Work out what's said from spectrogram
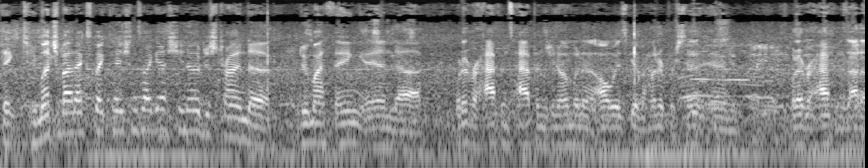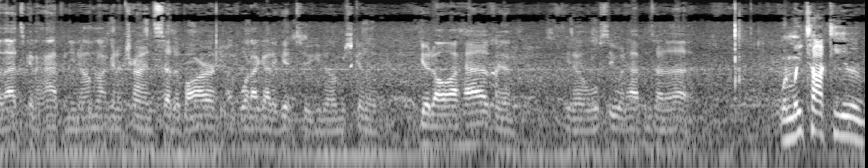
think too much about expectations. I guess you know, just trying to do my thing, and uh, whatever happens, happens. You know, I'm gonna always give 100, percent and whatever happens out of that's gonna happen. You know, I'm not gonna try and set a bar of what I got to get to. You know, I'm just gonna get all I have, and you know, we'll see what happens out of that. When we talked to you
